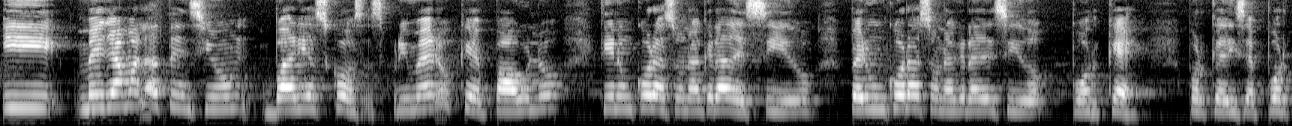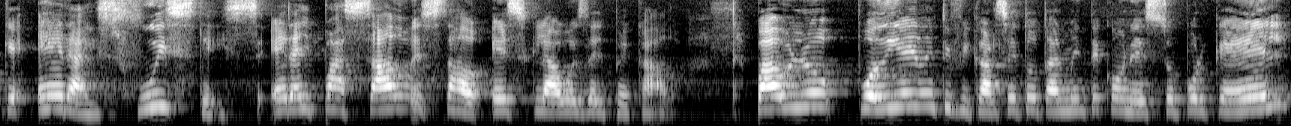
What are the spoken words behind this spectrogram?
y me llama la atención varias cosas. Primero que Pablo tiene un corazón agradecido, pero un corazón agradecido ¿por qué? Porque dice, porque erais, fuisteis, era el pasado estado esclavos del pecado. Pablo podía identificarse totalmente con esto porque él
